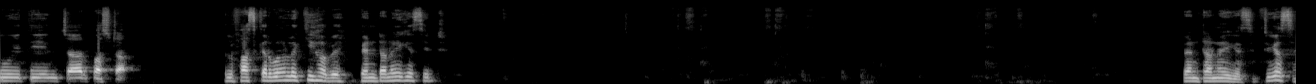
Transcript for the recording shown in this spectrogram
দুই, তিন, চার, পাঁচটা। তাহলে ফার্স্ট কার্বন হলে কি হবে? পেন্টানোইক অ্যাসিড পেন্টানোইক অ্যাসিড ঠিক আছে?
